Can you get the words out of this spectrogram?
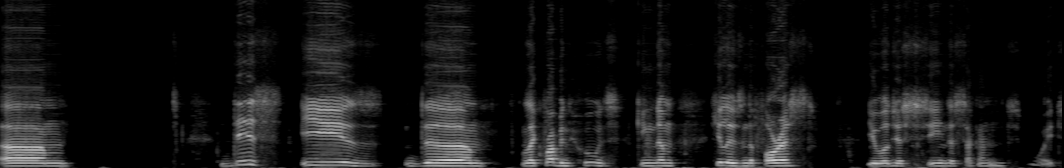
Um, this is the, like Robin Hood's kingdom. He lives in the forest. You will just see in the second. Wait.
